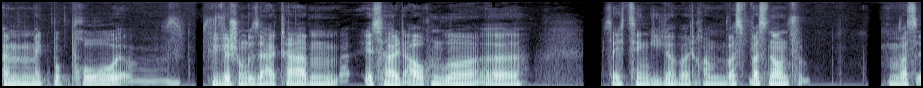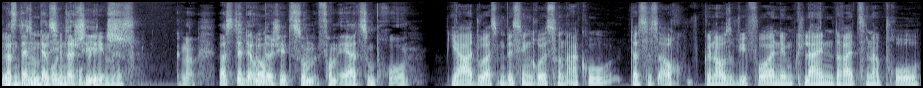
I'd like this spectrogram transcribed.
MacBook Pro, wie wir schon gesagt haben, ist halt auch nur äh, 16 GB RAM, was, was noch ein, was irgendwie was so ein bisschen Problem ist. Genau. Was ist denn der glaub, Unterschied zum, vom R zum Pro? Ja, du hast ein bisschen größeren Akku. Das ist auch genauso wie vorher in dem kleinen 13er Pro.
